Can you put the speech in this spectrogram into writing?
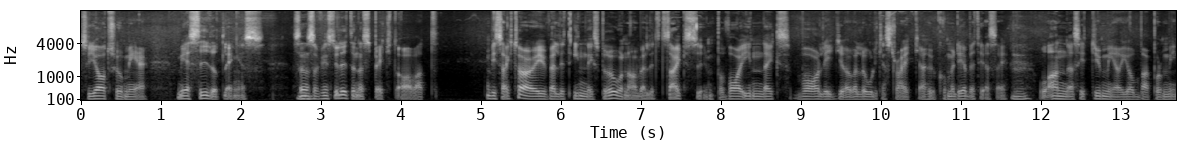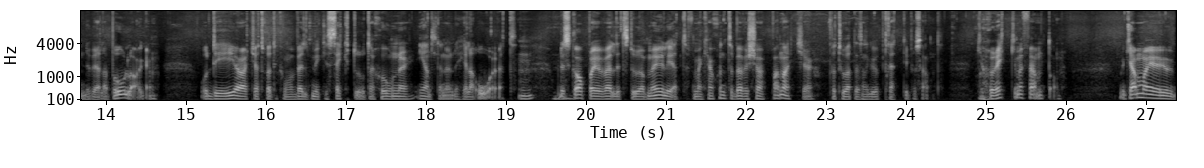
Så jag tror mer, mer sidåtlänges. Sen mm. så finns det lite en aspekt av att vissa aktörer är ju väldigt indexberoende och har väldigt stark syn på vad är index, var ligger alla olika strikar, hur kommer det bete sig? Mm. Och andra sitter ju med och jobbar på de individuella bolagen. Och det gör att jag tror att det kommer väldigt mycket sektorrotationer egentligen under hela året. Mm. Och det skapar ju väldigt stora möjligheter, för man kanske inte behöver köpa en aktie för att tro att den ska gå upp 30 procent. Kanske mm. räcker med 15. Då kan man ju,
